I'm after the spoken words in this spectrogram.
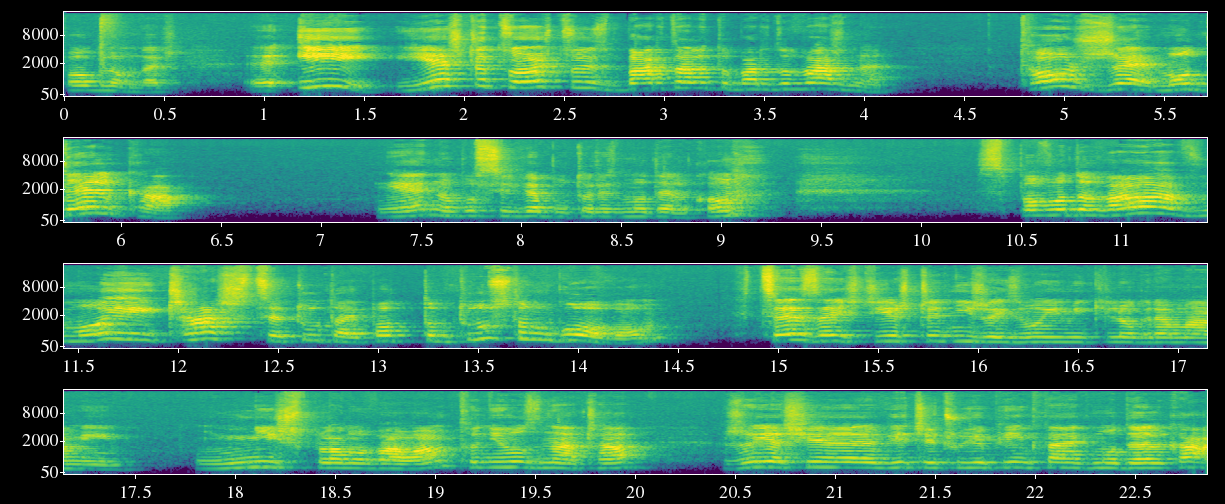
pooglądać. Y, I jeszcze coś, co jest bardzo, ale to bardzo ważne. To, że modelka, nie, no bo Sylwia Butor jest modelką, spowodowała w mojej czaszce tutaj, pod tą tłustą głową, chcę zejść jeszcze niżej z moimi kilogramami niż planowałam, to nie oznacza, że ja się, wiecie, czuję piękna jak modelka,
